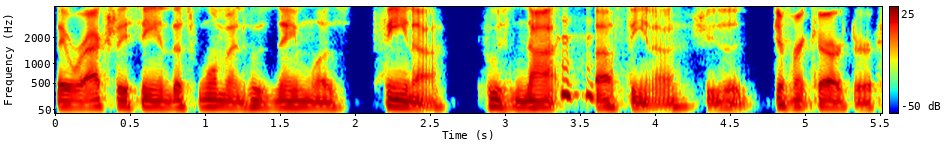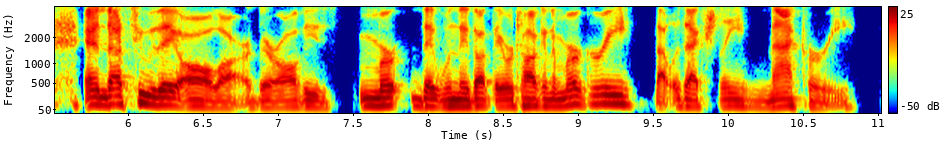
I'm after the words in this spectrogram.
They were actually seeing this woman whose name was Thena who's not Athena. She's a different character, and that's who they all are. They're all these. Mer- they, when they thought they were talking to Mercury, that was actually Makkari,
